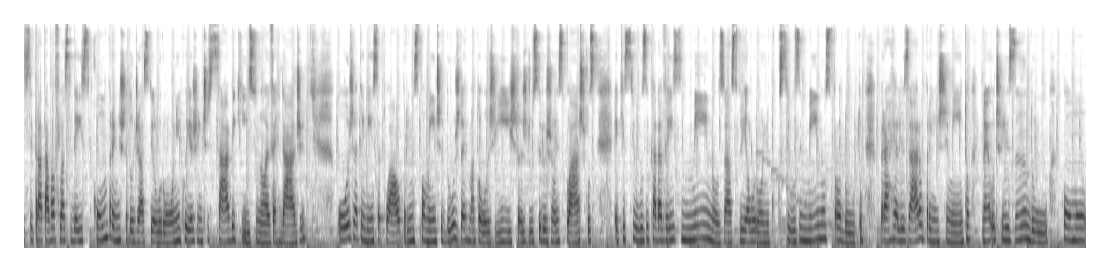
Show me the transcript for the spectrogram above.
se tratava a flacidez com preenchedor de ácido hialurônico e a gente sabe que isso não é verdade. Hoje a tendência atual, principalmente dos dermatologistas, dos cirurgiões plásticos, é que se use cada vez menos ácido hialurônico, que se use menos produto para realizar o preenchimento, né, utilizando-o como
